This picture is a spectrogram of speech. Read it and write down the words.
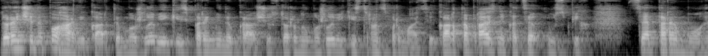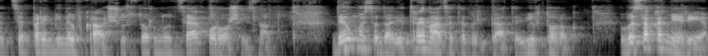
До речі, непогані карти. Можливі якісь переміни в кращу сторону, можливі якісь трансформації. Карта праздника це успіх, це перемоги, це переміни в кращу сторону. Це хороший знак. Дивимося далі. 13.05. Вівторок. Високомір'я,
